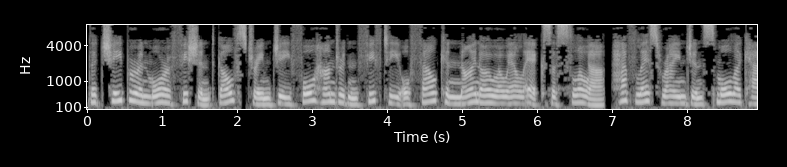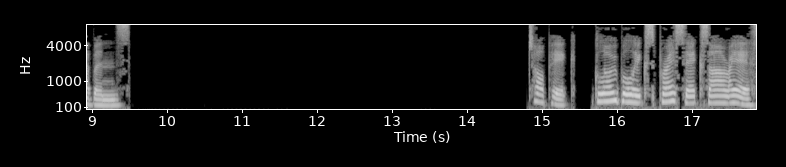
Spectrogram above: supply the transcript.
The cheaper and more efficient Gulfstream G450 or Falcon 900LX are slower, have less range and smaller cabins. Global Express XRS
